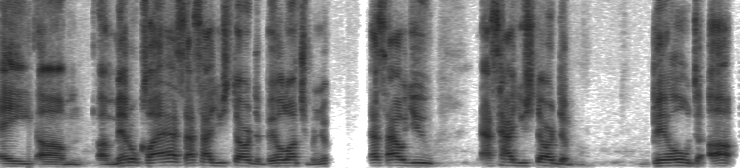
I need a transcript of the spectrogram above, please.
a um, a middle class. That's how you start to build entrepreneur. That's how you that's how you start to build up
